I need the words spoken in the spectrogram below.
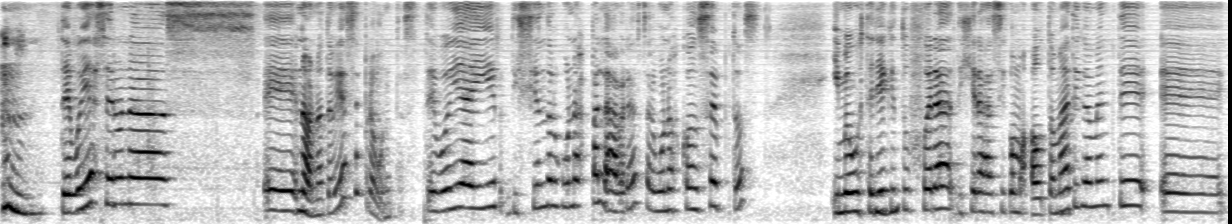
Te voy a hacer unas... eh, no, no te voy a hacer preguntas. Te voy a ir diciendo algunas palabras, algunos conceptos. Y me gustaría que tú fueras, dijeras así como automáticamente eh,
